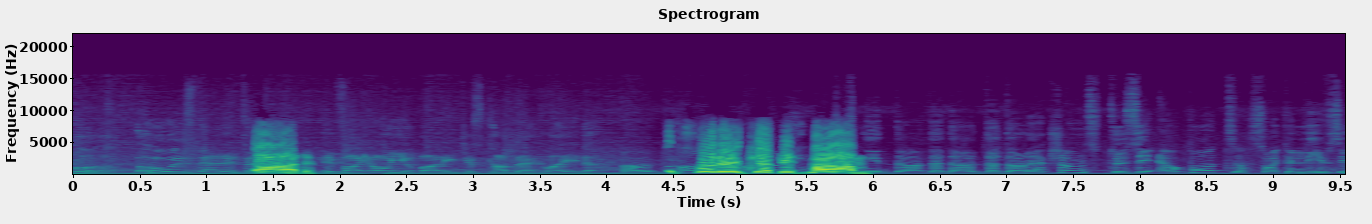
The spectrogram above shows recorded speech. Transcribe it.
Who is that at the God. If I owe you money, just come back later. Uh, It's literally Jeffy's mom. I need the, the, the, the directions to the airport so I can leave the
